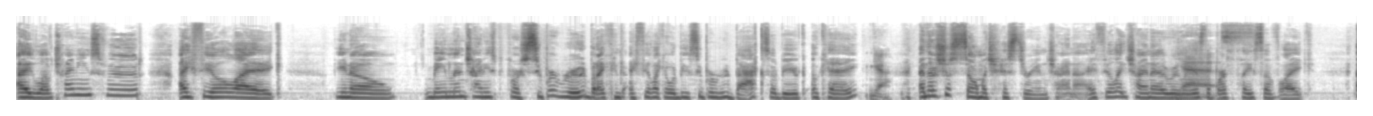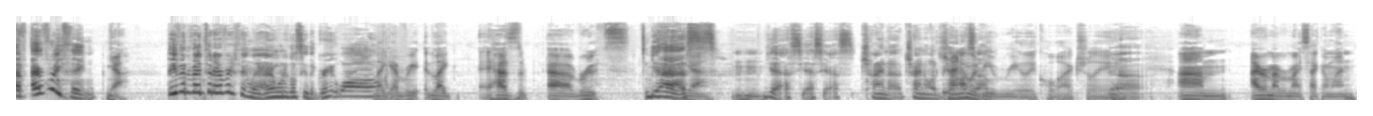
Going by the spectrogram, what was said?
I love Chinese food. I feel like, you know, mainland Chinese people are super rude, but I can I feel like I would be super rude back, so it'd be okay. Yeah. And there's just so much history in China. I feel like China really is the birthplace of like of everything. Yeah. They've invented everything there. I want to go see the Great Wall. Like every like it has uh, roots. yes. Yeah. hmm Yes, yes, yes. China. China would be awesome. China awesome. would be really cool, actually. Yeah. Um, I remember my second one.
